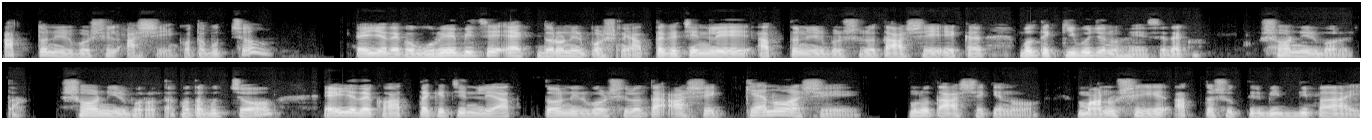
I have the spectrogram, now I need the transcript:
আত্মনির্ভরশীল আসে। কথা বুঝছ? এই যে দেখো ঘুরে পিছে এক ধরনের প্রশ্নে। আত্মাকে চিনলে আত্মনির্ভরশীলতা আসে একা। বলতে কি বোঝানো হয়েছে? দেখো, স্বনির্ভরতা স্বনির্ভরতা। কথা বুঝছ? এই যে দেখো, আত্মাকে চিনলে আত্মনির্ভরশীলতা আসে। কেন আসে? মূলত আসে কেন? মানুষের আত্মশক্তির বৃদ্ধি পায়।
